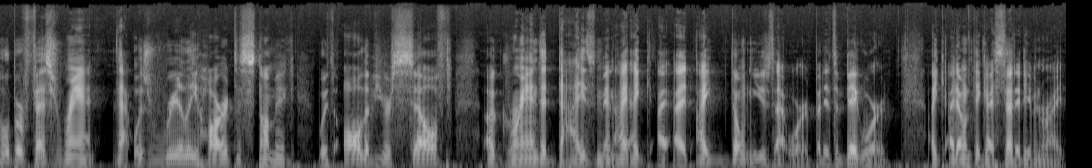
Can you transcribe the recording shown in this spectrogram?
Oktoberfest rant that was really hard to stomach with all of your self aggrandizement. I, I, I, I don't use that word, but it's a big word. I, I don't think I said it even right.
